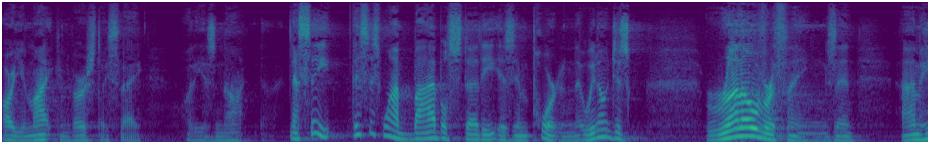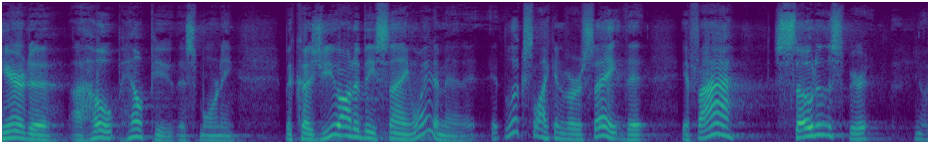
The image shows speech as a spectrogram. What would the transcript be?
Or you might conversely say, what he has not done. now, see, this is why Bible study is important, that we don't just run over things. And I'm here to, I hope, help you this morning because you ought to be saying, wait a minute, it looks like in verse 8 that if I sow to the Spirit, you know,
